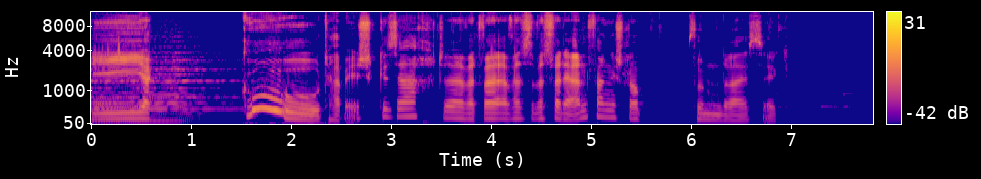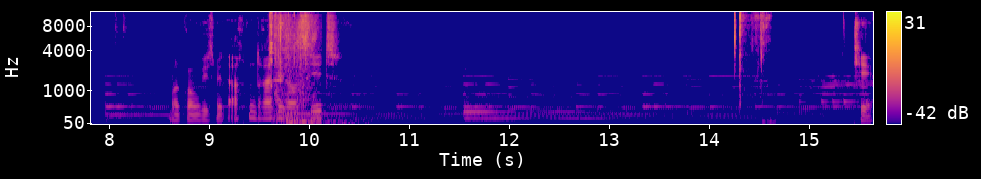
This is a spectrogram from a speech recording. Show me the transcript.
Ja, gut, habe ich gesagt. Äh, was, war, was, was war der Anfang? Ich glaube 35. Mal gucken, wie es mit 38 aussieht. Okay.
